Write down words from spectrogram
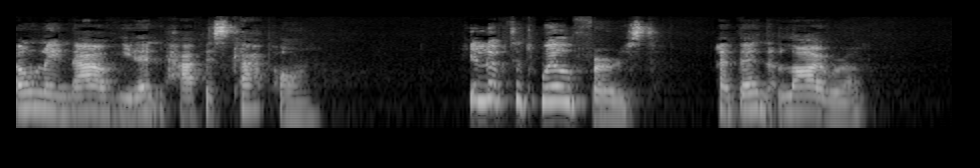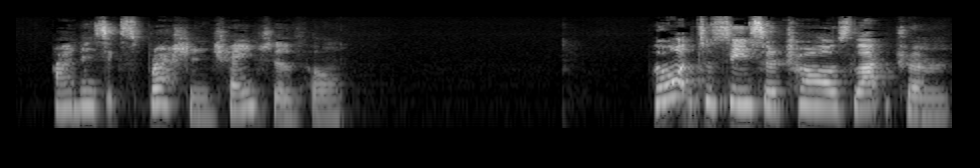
only now he didn't have his cap on. He looked at Will first, and then at Lyra, and his expression changed a little. "We want to see Sir Charles Latrom,"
